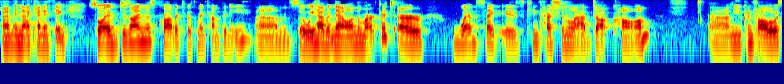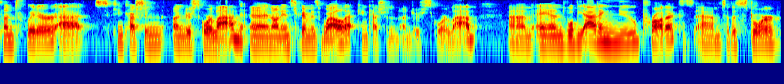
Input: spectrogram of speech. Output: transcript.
Um, and that kind of thing. So I've designed this product with my company. Um, so we have it now on the market. Our website is concussionlab.com. Um, you can follow us on Twitter at concussion underscore lab and on Instagram as well at concussion underscore lab. Um, and we'll be adding new products um, to the store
